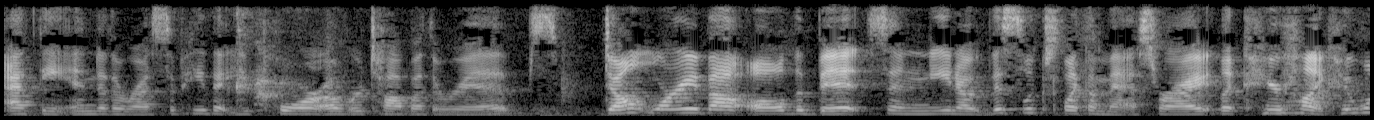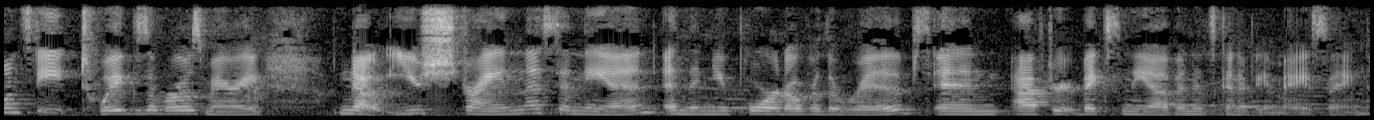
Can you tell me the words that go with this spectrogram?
at the end of the recipe that you pour over top of the ribs. Don't worry about all the bits and you know, this looks like a mess, right? Like you're like, who wants to eat twigs of rosemary? No, you strain this in the end and then you pour it over the ribs and after it bakes in the oven, it's gonna be amazing.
